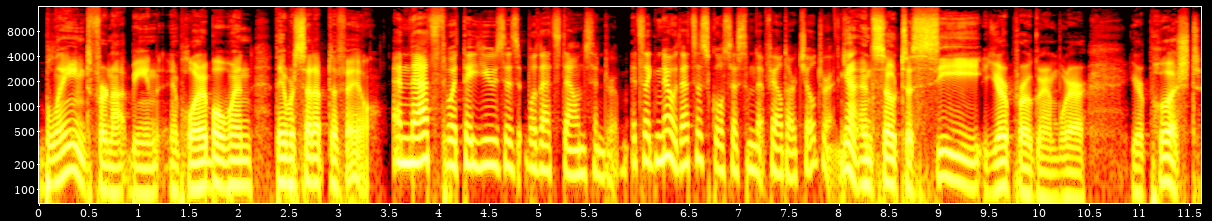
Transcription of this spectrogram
blamed for not being employable when they were set up to fail. And that's what they use as well, that's Down syndrome. It's like, no, that's a school system that failed our children. Yeah, and so to see your program where you're pushed,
